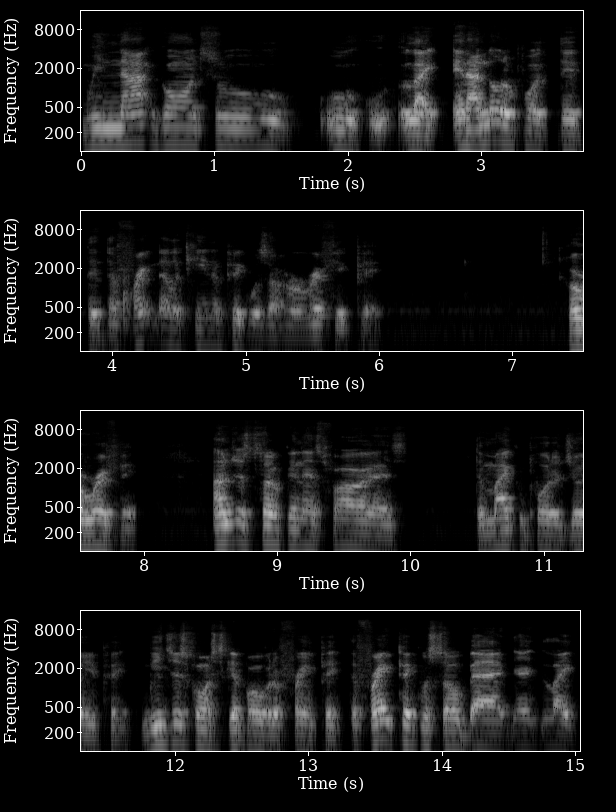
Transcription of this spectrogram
we're not going to like." And I know the the, the, the Frank Ntilikina pick was a horrific pick, horrific. I'm just talking as far as the Michael Porter Jr. pick. We just gonna skip over the Frank pick. The Frank pick was so bad. They're like,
